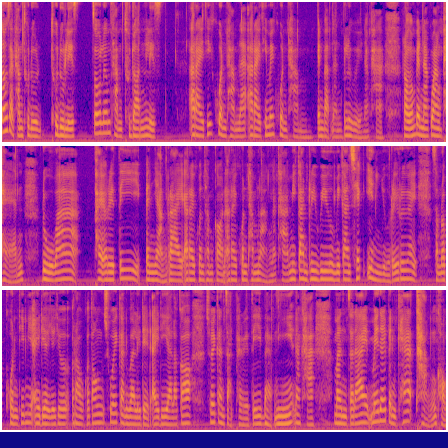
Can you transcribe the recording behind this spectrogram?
นอกจากทำ to do to do list โจ้เริ่มทำ to don list อะไรที่ควรทำและอะไรที่ไม่ควรทำเป็นแบบนั้นไปเลยนะคะ เราต้องเป็นนักวางแผนดูว่า priority เป็นอย่างไร อะไรควรทำก่อน อะไรควรทำหลังนะคะ มีการรีวิว มีการเช็คอินอยู่เรื่อยๆสำหรับคนที่มีไอเดียเยอะๆ เราก็ต้องช่วยกัน validate ไอเดีย แล้วก็ช่วยกันจัด priority แบบนี้นะคะ มันจะได้ไม่ได้เป็นแค่ถังของ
